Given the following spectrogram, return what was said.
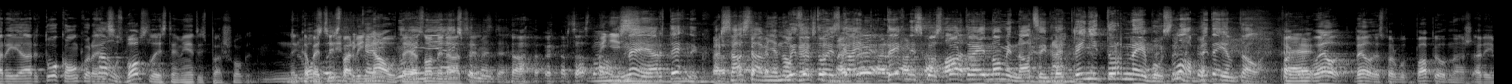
arī ar to Kā konkurenci. mums bobslēstiem iet vispār šogad? Ne, kāpēc bobslēji vispār viņi nav Nu, tajās viņi nominācijās? eksperimentē. Ar sastāvu? Viņi Nē, ar tehniku. Ar sastāvu viņiem nav Līdz ar to es ar- tehnisko sporta veidu nomināciju, bet viņi tur nebūs. Labi, bet ejam tālāk. Vēl, vēl es varbūt papildināšu, arī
